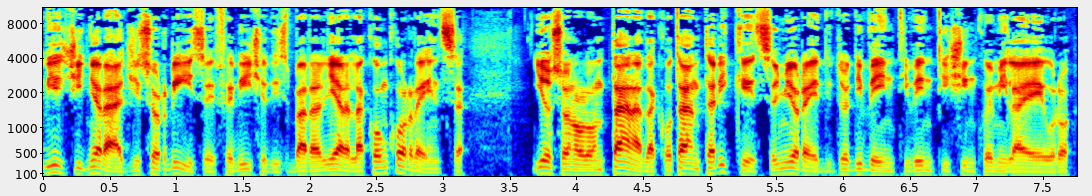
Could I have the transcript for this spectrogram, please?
Virginia Raggi sorrise, felice di sbaragliare la concorrenza. Io sono lontana da cotanta ricchezza e il mio reddito è di 20-25 mila euro.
